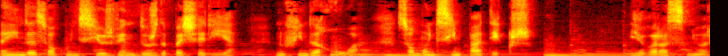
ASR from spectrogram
Ainda só conheci os vendedores da peixaria no fim da rua. São muito simpáticos. E agora o senhor?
